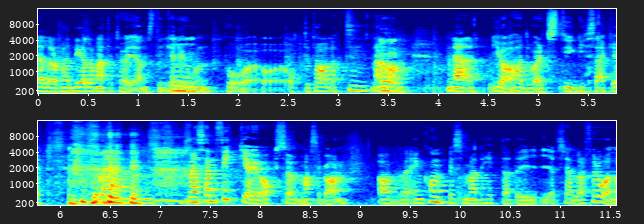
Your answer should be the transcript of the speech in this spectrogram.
eller de här delarna till tröjan stickade Mm. hon på 80-talet. Mm. Ja. gång. När jag hade varit stygg säkert. Eh, Men sen fick jag ju också massa garn av en kompis som hade hittat det i, i ett källarförråd.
